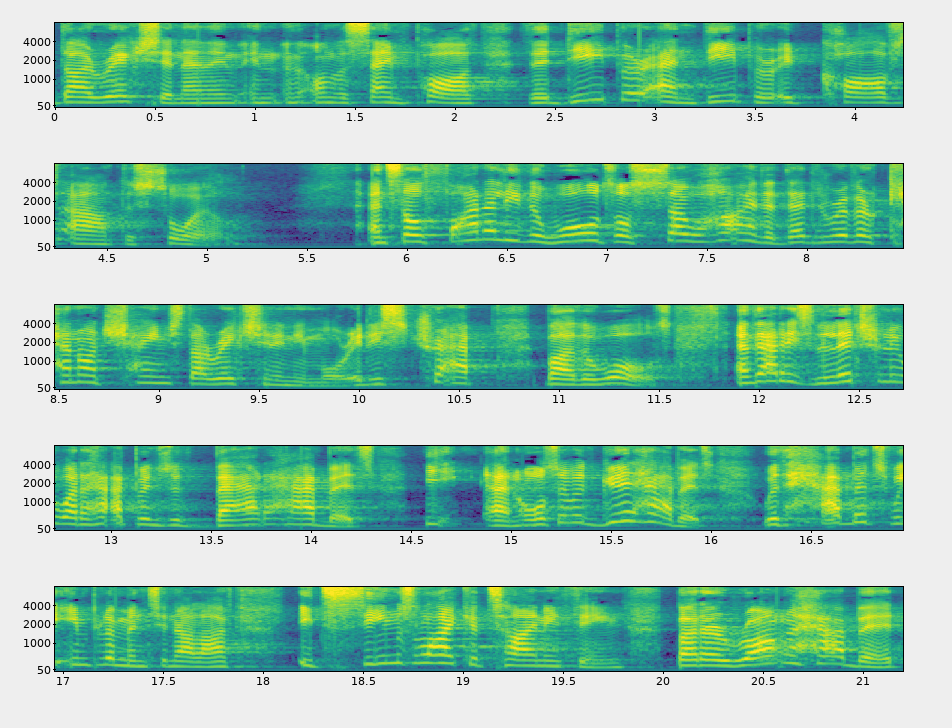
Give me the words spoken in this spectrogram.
direction and in, in, on the same path, the deeper and deeper it carves out the soil. And so finally the walls are so high that that river cannot change direction anymore. It is trapped by the walls. And that is literally what happens with bad habits and also with good habits. With habits we implement in our life, it seems like a tiny thing, but a wrong habit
